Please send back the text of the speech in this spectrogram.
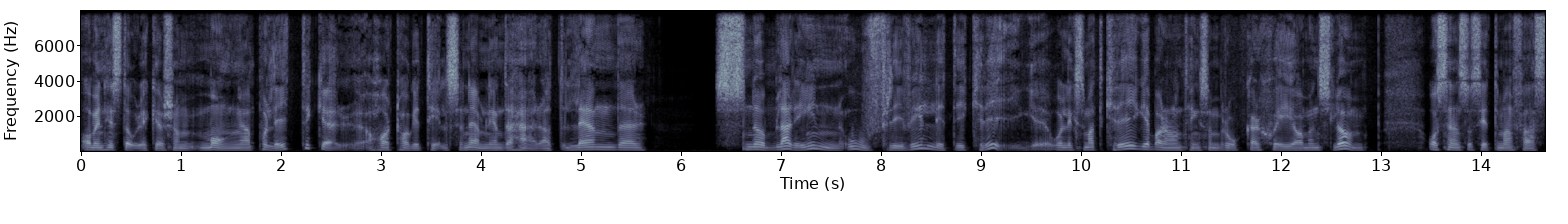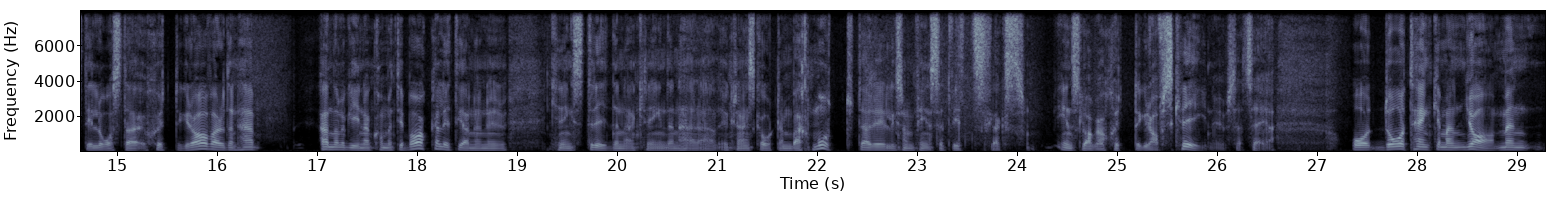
av en historiker som många politiker har tagit till sig, nämligen det här att länder snubblar in ofrivilligt i krig och liksom att krig är bara någonting som råkar ske av en slump. Och sen så sitter man fast i låsta skyttegravar. Och den här analogin har kommit tillbaka lite grann nu kring striderna kring den här eh, ukrainska orten Bachmut där det liksom finns ett visst slags inslag av skyttegravskrig nu så att säga. Och då tänker man, ja men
